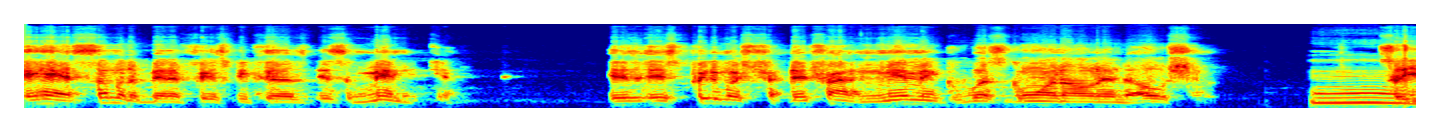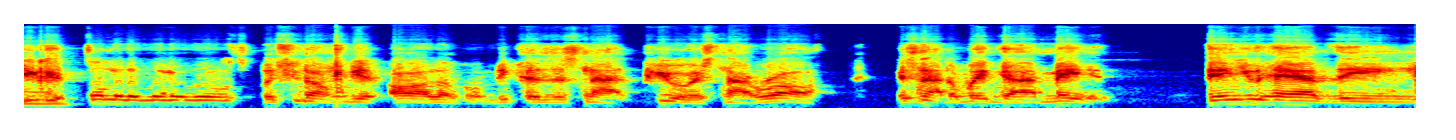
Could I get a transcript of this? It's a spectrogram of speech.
it has some of the benefits because it's a mimicking. It's pretty much they're trying to mimic what's going on in the ocean. Mm. So you get some of the minerals, but you don't get all of them because it's not pure, it's not raw, it's not the way God made it. Then you have the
